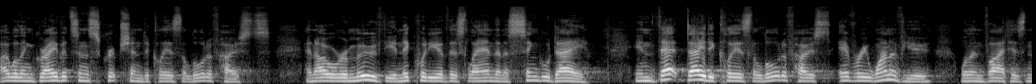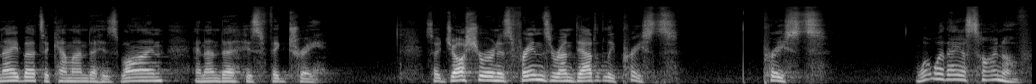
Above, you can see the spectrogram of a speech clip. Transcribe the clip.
I will engrave its inscription, declares the Lord of hosts, and I will remove the iniquity of this land in a single day. In that day, declares the Lord of hosts, every one of you will invite his neighbor to come under his vine and under his fig tree. So Joshua and his friends are undoubtedly priests. Priests. What were they a sign of?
